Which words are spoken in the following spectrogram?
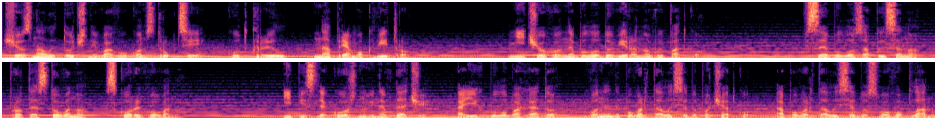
що знали точний вагу конструкції, кут крил, напрямок вітру. Нічого не було довірено випадку. Все було записано, протестовано, скориговано. І після кожної невдачі, а їх було багато, вони не поверталися до початку, а поверталися до свого плану.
